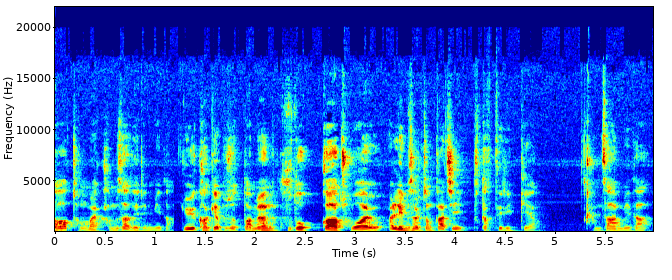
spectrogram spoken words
주셔서 정말 감사드립니다. 유익하게 보셨다면 구독과 좋아요, 알림 설정까지 부탁드릴게요. 감사합니다.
